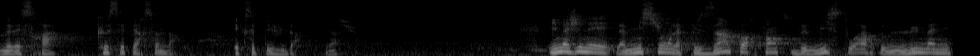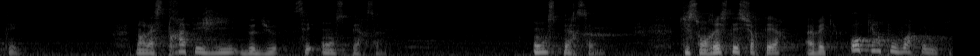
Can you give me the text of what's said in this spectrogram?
ne laissera que ces personnes-là, excepté Judas, bien sûr. Imaginez la mission la plus importante de l'histoire de l'humanité. Dans la stratégie de Dieu, c'est 11 personnes. 11 personnes qui sont restées sur Terre avec aucun pouvoir politique,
